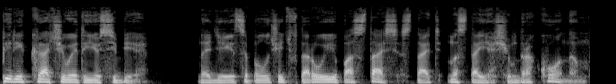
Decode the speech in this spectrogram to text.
перекачивает ее себе. Надеется получить вторую ипостась, стать настоящим драконом.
